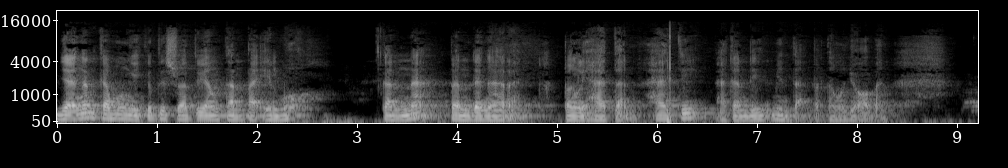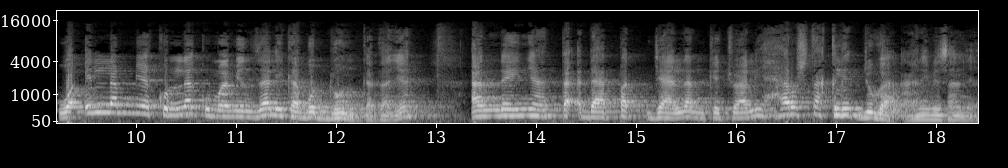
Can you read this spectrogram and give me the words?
Jangan kamu mengikuti sesuatu yang tanpa ilmu. Karena pendengaran, penglihatan, hati akan diminta pertanggungjawaban. Wa illam lakum min zalika buddun katanya andainya tak dapat jalan kecuali harus taklid juga. Ah ini misalnya.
